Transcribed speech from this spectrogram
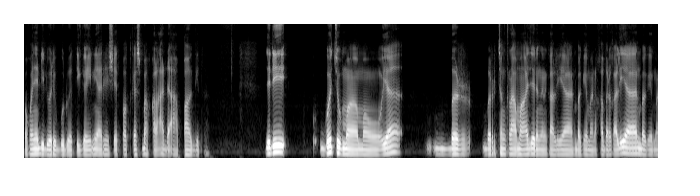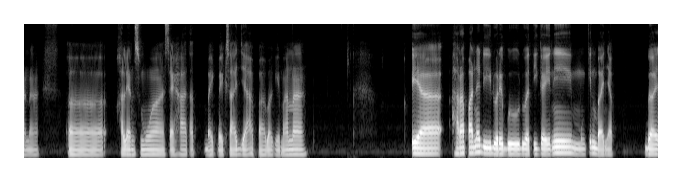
Pokoknya di 2023 ini Arya Shade Podcast bakal ada apa gitu. Jadi gue cuma mau ya ber bercengkrama aja dengan kalian. Bagaimana kabar kalian? Bagaimana uh, kalian semua sehat, baik-baik saja apa bagaimana? Ya harapannya di 2023 ini mungkin banyak ba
